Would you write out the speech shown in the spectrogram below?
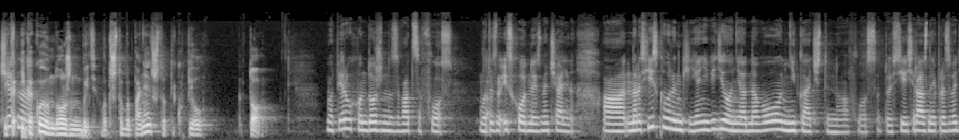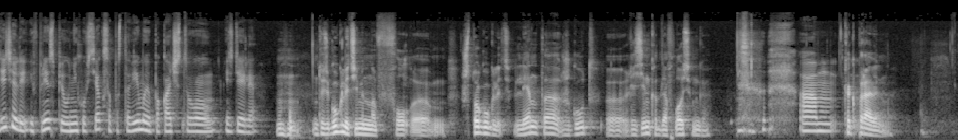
Честно, и, и какой он должен быть? Вот чтобы понять, что ты купил то. Во-первых, он должен называться флосс. Вот из, исходно изначально. А на российском рынке я не видела ни одного некачественного флосса. То есть есть разные производители, и в принципе у них у всех сопоставимые по качеству изделия. Угу. Ну, то есть гуглить именно фл... э, что гуглить? Лента, жгут, э, резинка для флоссинга. Как правильно?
